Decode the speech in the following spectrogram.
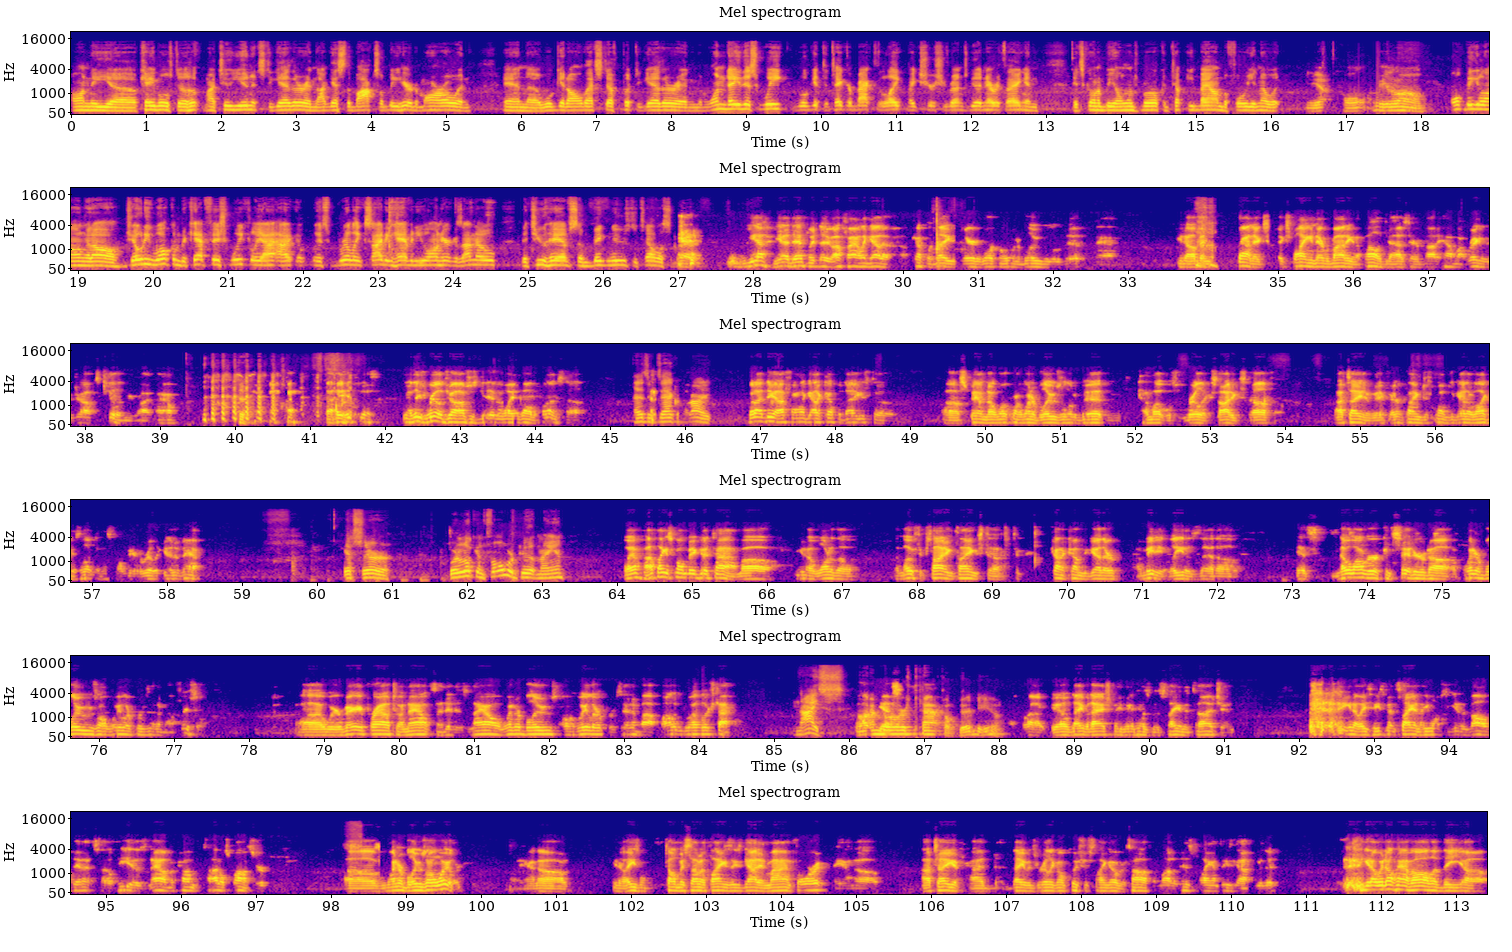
on the uh, cables to hook my two units together. And I guess the box will be here tomorrow, and and uh, we'll get all that stuff put together. And one day this week, we'll get to take her back to the lake, make sure she runs good and everything, and it's going to be Owensboro, Kentucky bound before you know it. Yep. Won't be long. Won't be long at all. Jody, welcome to Catfish Weekly. I, I it's really exciting having you on here because I know that you have some big news to tell us about. Yeah, yeah, definitely do. I finally got a, a couple of days there to work on the Blues a little bit. And, you know, I've been trying to ex- explain to everybody and apologize to everybody how my regular job is killing me right now. it's just, you know, these real jobs just get in the way of all the fun stuff. That's exactly right. But I did. I finally got a couple of days to uh, spend on working on Winter Blues a little bit and come up with some really exciting stuff. I tell you, if everything just comes together like it's looking, it's going to be a really good event. Yes, sir. We're looking forward to it, man. Well, I think it's going to be a good time. Uh, you know, one of the, the most exciting things to, to kind of come together immediately is that uh, it's no longer considered uh, Winter Blues on Wheeler presented by official. Uh, we're very proud to announce that it is now Winter Blues on Wheeler presented by Bottom Dwellers Tackle. Nice. Bottom Yes. dwellers tackle. Good deal. Right. you know, David Ashby, me and him has been staying in touch, and you know, he's, he's been saying that he wants to get involved in it, so he has now become the title sponsor of Winter Blues on Wheeler, and uh, you know, he's told me some of the things he's got in mind for it, and uh, I'll tell you, I, David's really going to push this thing over the top. A lot of his plans he's got with it. you know, we don't have all of the uh,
